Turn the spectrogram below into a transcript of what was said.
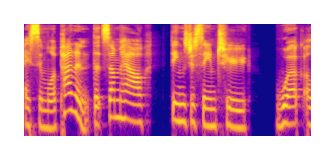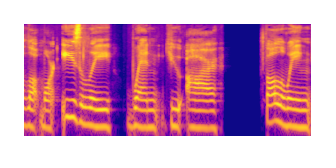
a similar pattern that somehow things just seem to work a lot more easily when you are following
